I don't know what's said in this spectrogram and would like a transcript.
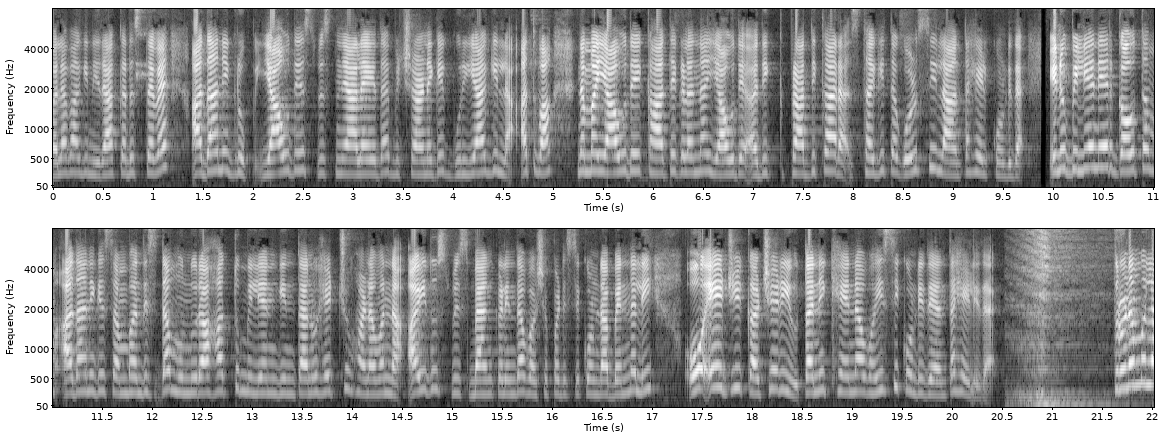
ಬಲವಾಗಿ ನಿರಾಕರಿಸುತ್ತೇವೆ ಅದಾನಿ ಗ್ರೂಪ್ ಯಾವುದೇ ಸ್ವಿಸ್ ನ್ಯಾಯಾಲಯದ ವಿಚಾರಣೆಗೆ ಗುರಿಯಾಗಿಲ್ಲ ಅಥವಾ ನಮ್ಮ ಯಾವುದೇ ಖಾತೆಗಳನ್ನ ಯಾವುದೇ ಅಧಿಕ ಪ್ರಾಧಿಕಾರ ಸ್ಥಗಿತಗೊಳಿಸಿಲ್ಲ ಅಂತ ಹೇಳ್ಕೊಂಡಿದೆ. ಇನ್ನು ಬಿಲಿಯನೇರ್ ಗೌತಮ್ ಅದಾನಿಗೆ ಸಂಬಂಧಿಸಿದ ಮುನ್ನೂರ ಹತ್ತು ಮಿಲಿಯನ್ಗಿಂತಾನೂ ಹೆಚ್ಚು ಹಣವನ್ನು ಐದು ಸ್ವಿಸ್ ಬ್ಯಾಂಕ್ಗಳಿಂದ ವಶಪಡಿಸಿಕೊಂಡ ಬೆನ್ನಲ್ಲಿ ಒಎಜಿ ಕಚೇರಿಯು ತನಿಖೆಯನ್ನು ವಹಿಸಿಕೊಂಡಿದೆ ಅಂತ ಹೇಳಿದೆ. ತೃಣಮೂಲ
